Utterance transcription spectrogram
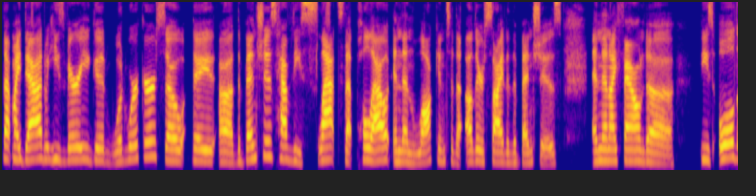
that my dad, he's very good woodworker. So they, uh, the benches have these slats that pull out and then lock into the other side of the benches. And then I found uh, these old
